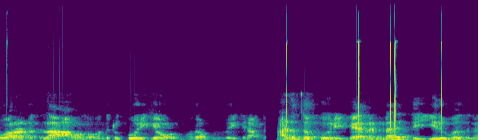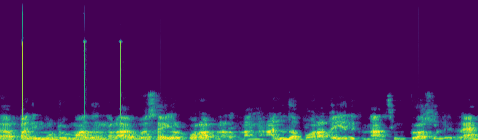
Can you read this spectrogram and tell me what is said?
போராட்டத்துல அவங்க வந்துட்டு கோரிக்கையை முதல் முன்வைக்கிறாங்க அடுத்த கோரிக்கை ரெண்டாயிரத்தி இருபதுல பதிமூன்று மாதங்களா விவசாயிகள் போராட்டம் நடத்தினாங்க. அந்த போராட்டம் எதுக்குன்னா சிம்பிளா சொல்லிடுறேன்.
